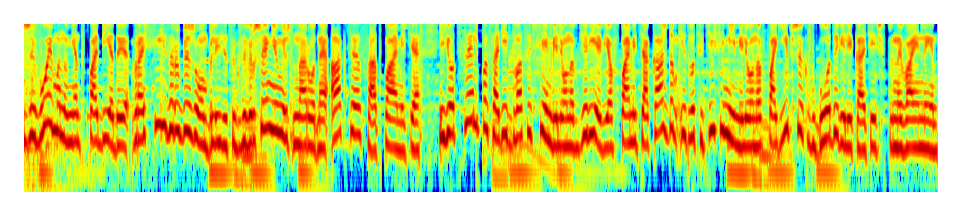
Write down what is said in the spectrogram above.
Живой монумент Победы. В России и за рубежом близится к завершению международная акция «Сад памяти». Ее цель – посадить 27 миллионов деревьев в память о каждом из 27 миллионов погибших в годы Великой Отечественной войны.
